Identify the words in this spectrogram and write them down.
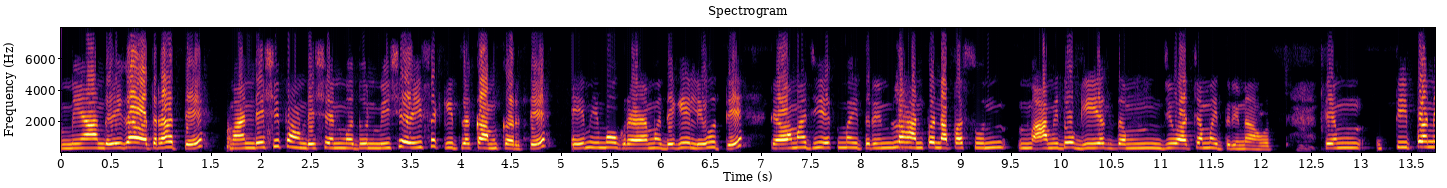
मी आंधळी गावात राहते. मानदेशी फाउंडेशन मधून मी शेळी सखीचं काम करते. हे मी मोगऱ्यामध्ये गेले होते. तेव्हा माझी एक मैत्रीण लहानपणापासून आम्ही दोघी एकदम जीवाच्या मैत्रीण आहोत. ते ती पण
